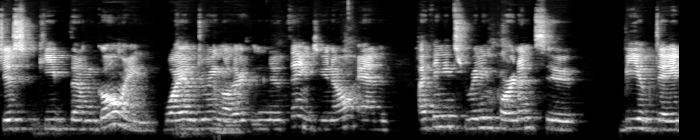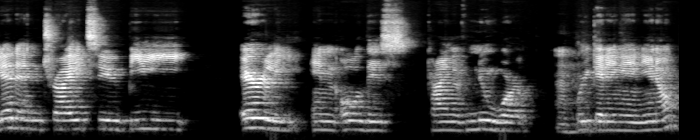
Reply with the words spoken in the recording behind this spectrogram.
just keep them going while doing other new things, you know. And I think it's really important to be updated and try to be early in all this kind of new world Mhm. we're getting in, you know.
